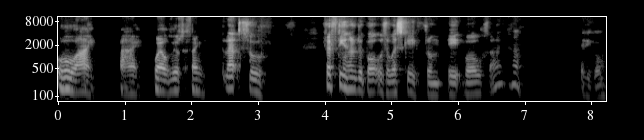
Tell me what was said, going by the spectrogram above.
Oh, aye, aye. Well, there's the thing. That's so. Fifteen hundred bottles of whiskey from eight balls. Huh. there you go.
